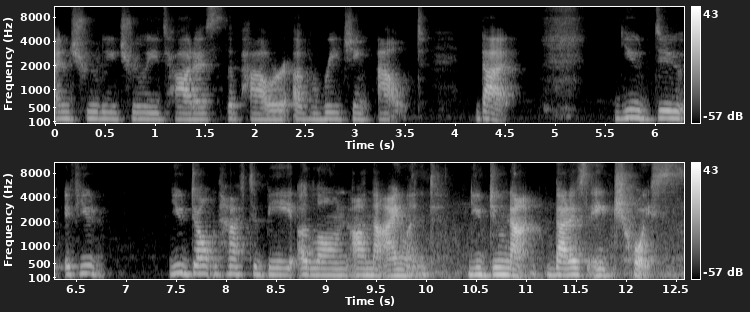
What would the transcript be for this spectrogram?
and truly, truly taught us the power of reaching out. That you do if you you don't have to be alone on the island you do not. That is a choice.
